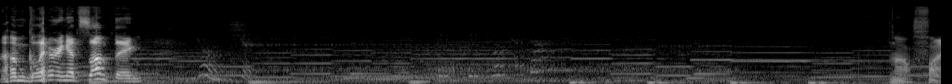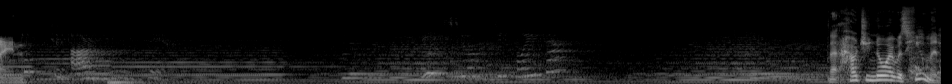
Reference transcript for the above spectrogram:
I'm glaring at something. Oh, fine. How'd you know I was human?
